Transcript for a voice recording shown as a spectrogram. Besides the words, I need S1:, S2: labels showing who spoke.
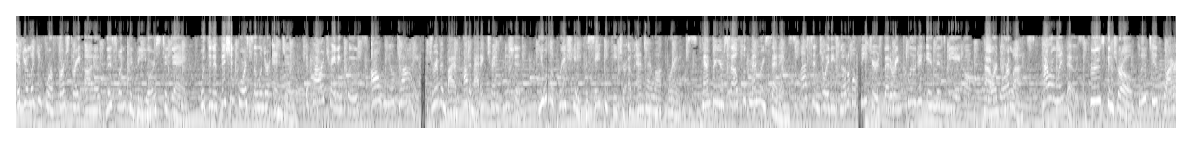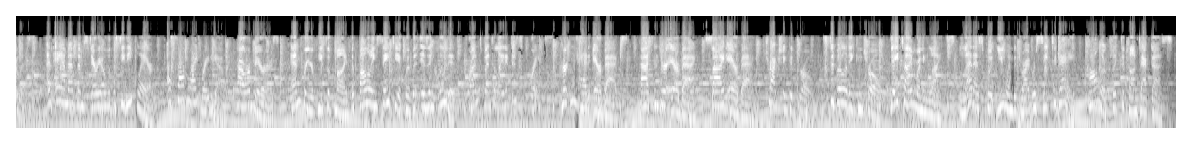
S1: If you're looking for a first-rate auto, this one could be yours today. With an efficient four-cylinder engine, the powertrain includes all-wheel drive, driven by an automatic transmission. You will appreciate the safety feature of anti-lock brakes. Pamper yourself with memory settings. Plus, enjoy these notable features that are included in this vehicle. Power door locks, power windows, cruise control, Bluetooth wireless, an AM FM stereo with a CD player, satellite radio, power mirrors, and for your peace of mind, the following safety equipment is included. Front ventilated disc brakes, curtain head airbags, passenger airbag, side airbag, traction control, stability control, daytime running lights. Let us put you in the driver's seat today. Call or click to contact us.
